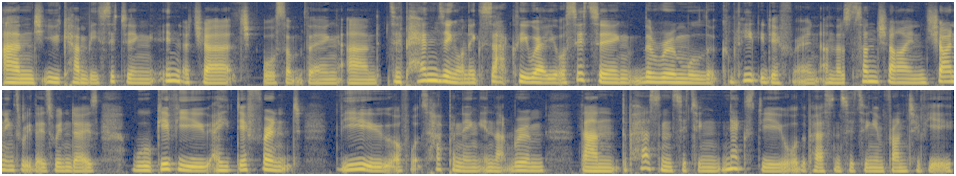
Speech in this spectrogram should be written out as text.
and you can be sitting in a church or something, and depending on exactly where you're sitting, the room will look completely different, and the sunshine shining through those windows will give you a different view of what's happening in that room than the person sitting next to you or the person sitting in front of you.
